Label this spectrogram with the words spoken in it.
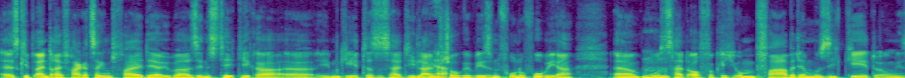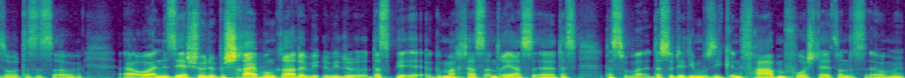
es gibt einen Drei-Fragezeichen-Fall, der über Synästhetika äh, eben geht. Das ist halt die Live-Show ja. gewesen, Phonophobia, äh, wo mhm. es halt auch wirklich um Farbe der Musik geht, irgendwie so. Das ist äh, eine sehr schöne Beschreibung gerade, wie, wie, du das ge gemacht hast, Andreas, äh, dass, dass, dass du dir die Musik in Farben vorstellst. Und das ähm,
